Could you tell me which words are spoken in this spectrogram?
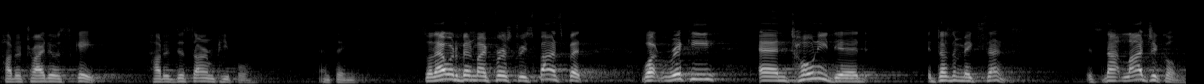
how to try to escape, how to disarm people, and things. So that would have been my first response. But what Ricky and Tony did, it doesn't make sense. It's not logical.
